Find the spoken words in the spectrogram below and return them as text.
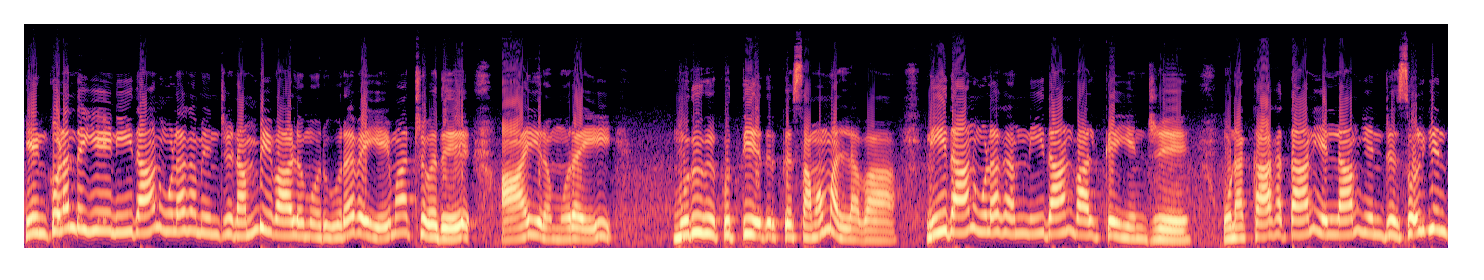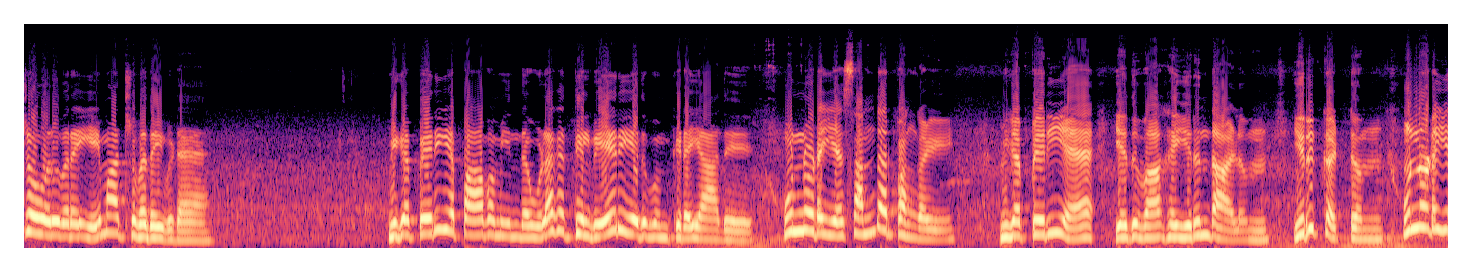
என் குழந்தையே நீதான் உலகம் என்று நம்பி வாழும் ஒரு உறவை ஏமாற்றுவது ஆயிரம் முறை முதுகு குத்தியதற்கு சமம் அல்லவா? நீதான் உலகம் நீதான் வாழ்க்கை என்று. உனக்காகத்தான் எல்லாம் என்று சொல்கின்ற ஒருவரை ஏமாற்றுவதை விட. மிகப்பெரிய பாவம் இந்த உலகத்தில் வேறு எதுவும் கிடையாது. உன்னுடைய சந்தர்ப்பங்கள் மிகப்பெரிய எதுவாக இருந்தாலும் இருக்கட்டும். உன்னுடைய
